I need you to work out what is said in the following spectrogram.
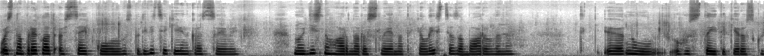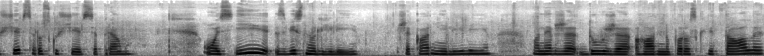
Ось, наприклад, ось цей колос. Подивіться, який він красивий. Ну, дійсно гарна рослина, таке листя забарвлене. Е, Ну, густий такий розкущився, розкущився прямо. Ось, і, звісно, лілії. Шикарні лілії. Вони вже дуже гарно порозквітали.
